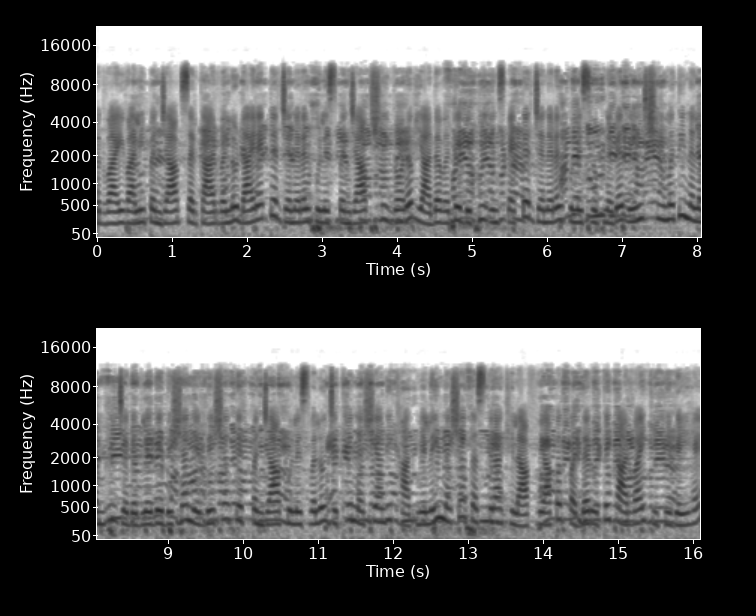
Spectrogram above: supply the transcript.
ਅਗਵਾਈ ਵਾਲੀ ਪੰਜਾਬ ਸਰਕਾਰ ਵੱਲੋਂ director general police Punjab Shri Gaurav Yadav ਅਤੇ deputy inspector general police Rupnagar range Shrimati Nilambari Jagdale ਦੇ ਦਿਸ਼ਾ ਨਿਰਦੇਸ਼ਾਂ ਤੇ ਪੰਜਾਬ ਪੁਲਿਸ ਵੱਲੋਂ ਜਿੱਥੇ ਨਸ਼ਿਆਂ ਦੀ ਖਾਤਮੇ ਲਈ ਨਸ਼ਾ ਤਸਕਰਾਂ ਖਿਲਾਫ ਵਿਆਪਕ ਪੱਧਰ ਉੱਤੇ ਕਾਰਵਾਈ ਕੀਤੀ ਗਈ ਹੈ,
